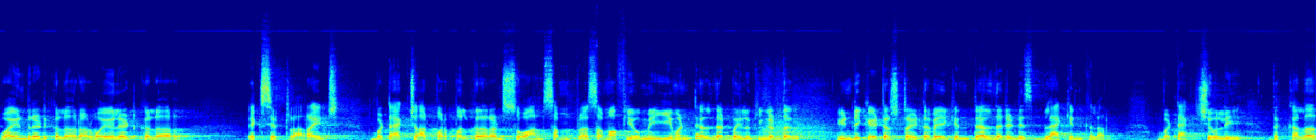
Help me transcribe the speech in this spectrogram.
wine red color or violet color, etc. Right? but actually are purple color and so on. Some, some of you may even tell that by looking at the indicator straight away, you can tell that it is black in color. But actually, the color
